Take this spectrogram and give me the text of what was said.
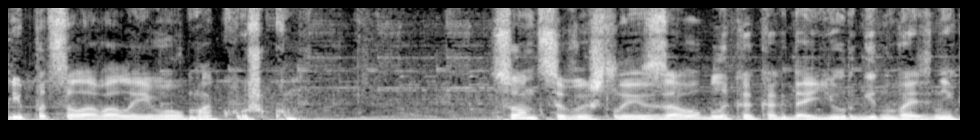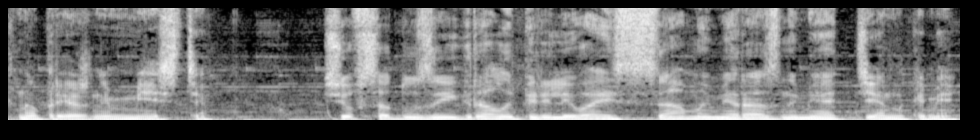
И поцеловала его в макушку. Солнце вышло из-за облака, когда Юрген возник на прежнем месте. Все в саду заиграло, переливаясь самыми разными оттенками.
